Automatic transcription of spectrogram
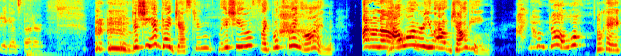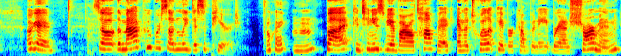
it gets better. Does she have digestion issues? Like, on? I don't know. How long are you out jogging? I don't know. Okay. Okay, so the mad pooper suddenly disappeared. Okay. Mm-hmm. but continues to be a viral topic, and the toilet paper company brand Charmin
